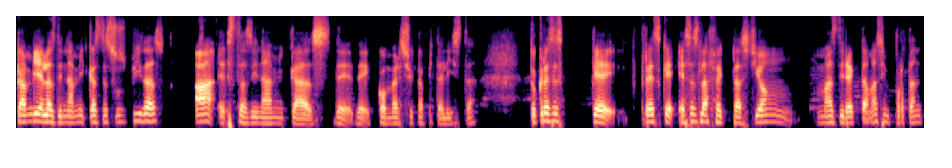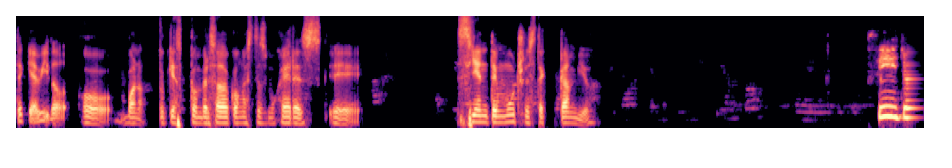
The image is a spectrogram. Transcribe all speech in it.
cambie las dinámicas de sus vidas a estas dinámicas de, comercio capitalista. ¿Tú crees que, crees que esa es la afectación más directa, más importante que ha habido? O, bueno, tú que has conversado con estas mujeres, eh, ¿sienten mucho este cambio? Sí, yo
